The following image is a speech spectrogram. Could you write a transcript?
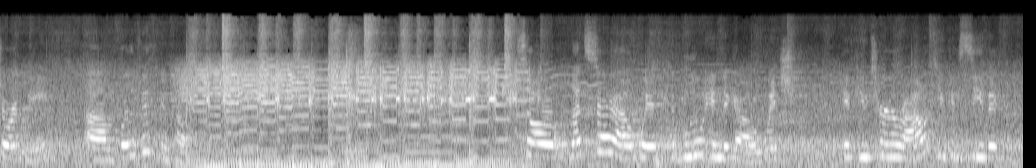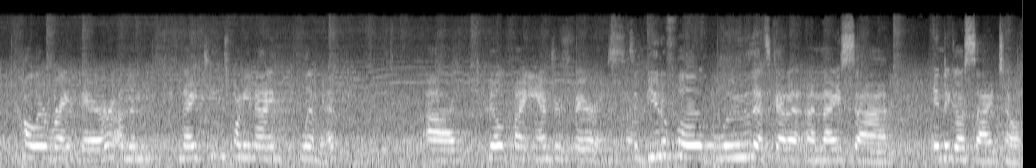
shortly um, for the fifth new color. Out with the blue indigo, which if you turn around, you can see the color right there on the 1929 Plymouth, uh, built by Andrew Ferris. It's a beautiful blue that's got a, a nice uh, indigo side tone.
